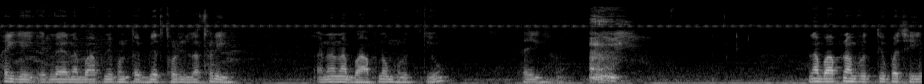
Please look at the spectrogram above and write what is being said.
થઈ ગઈ, એટલે એના બાપની પણ તબિયત થોડી લથડી અને એના બાપનું મૃત્યુ થઈ ગયું. એના બાપના મૃત્યુ પછી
